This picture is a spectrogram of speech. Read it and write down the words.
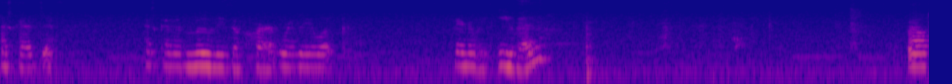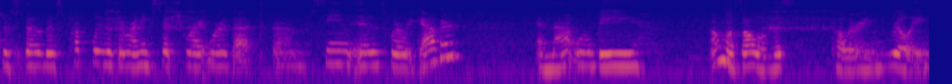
I just gotta just gotta move these apart where they look fairly even. But I'll just sew this properly with a running stitch right where that um, seam is where we gathered. And that will be almost all of this coloring, really.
